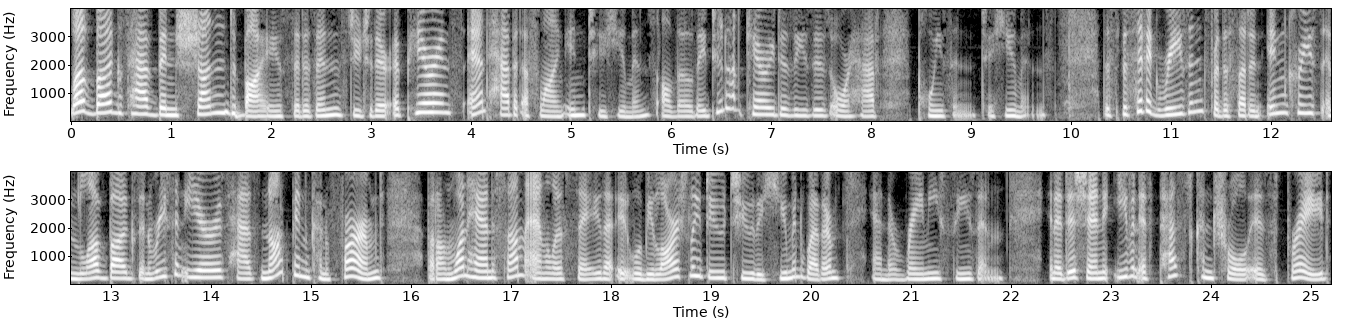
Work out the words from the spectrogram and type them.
Love bugs have been shunned by citizens due to their appearance and habit of flying into humans although they do not carry diseases or have poison to humans. The specific reason for the sudden increase in love bugs in recent years has not been confirmed, but on one hand, some analysts say that it will be largely due to the humid weather and the rainy season. In addition, even if pest control is sprayed,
